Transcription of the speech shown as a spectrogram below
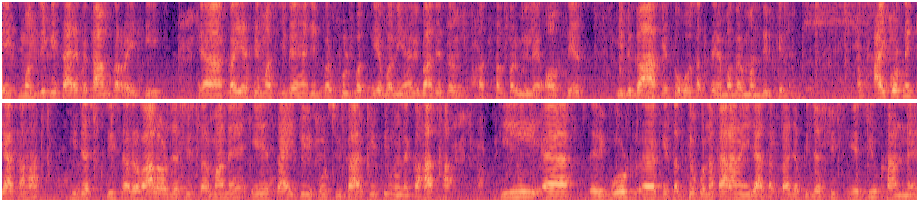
एक मंत्री के इशारे पर काम कर रही थी। या कई ऐसे मस्जिदें हैं जिन पर फूल पत्तियाँ बनी हैं। विवादित स्थल पर मिले अवशेष ईदगाह के तो हो सकते हैं, मगर मंदिर के नहीं। अब हाईकोर्ट ने क्या कहा कि जस्टिस अग्रवाल और जस्टिस शर्मा ने एएसआई की रिपोर्ट स्वीकार की थी। उन्होंने कहा था कि रिपोर्ट के तथ्यों को नकारा नहीं जा सकता, जबकि जस्टिस एस खान ने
